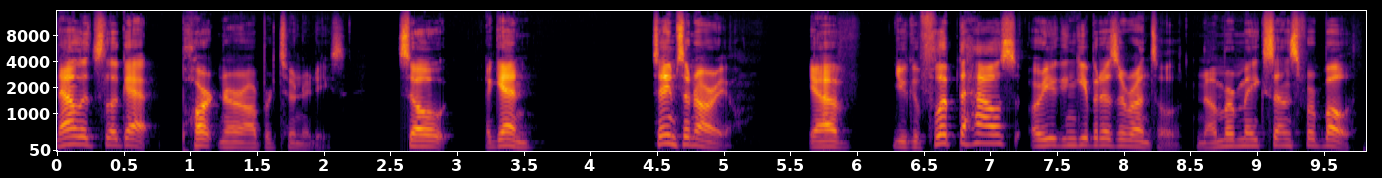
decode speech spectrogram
Now let's look at partner opportunities. So again, same scenario. You have you can flip the house or you can keep it as a rental. Number makes sense for both.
